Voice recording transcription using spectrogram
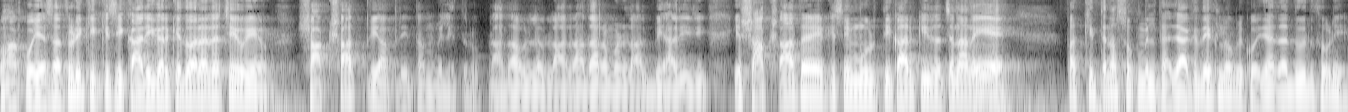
वहाँ कोई ऐसा थोड़ी कि किसी कारीगर के द्वारा रचे हुए हो? साक्षात प्रिया प्रीतम मिलित रूप। राधा वल्लभ लाल, राधा रमन लाल, बिहारी जी। ये साक्षात है, किसी मूर्तिकार की रचना नहीं है। पर कितना सुख मिलता है? जाके देख लो भी कोई ज़्यादा दूर थोड़ी।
